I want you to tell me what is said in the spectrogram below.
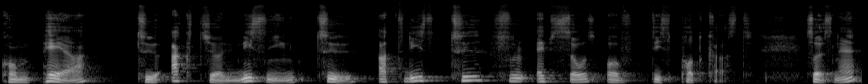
compared to actually listening to at least two full episodes of this podcast. そうですね。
